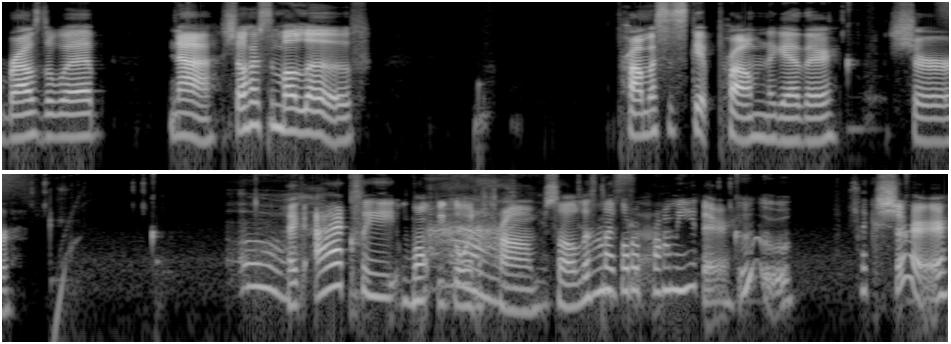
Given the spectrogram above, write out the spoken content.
Browse the web? Nah, show her some more love. Promise to skip prom together. Sure. Oh. Like, I actually won't be going to Ah, prom, so let's not go to prom either. Ooh. It's like, sure.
